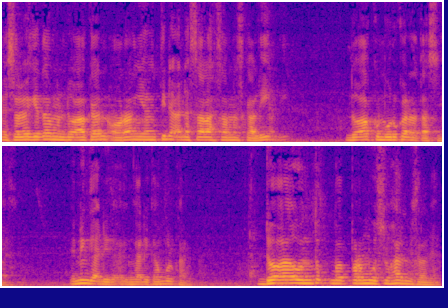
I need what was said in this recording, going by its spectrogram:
Misalnya kita mendoakan orang yang tidak ada salah sama sekali, doa keburukan atasnya. Ini enggak di, enggak dikabulkan. Doa untuk permusuhan misalnya.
